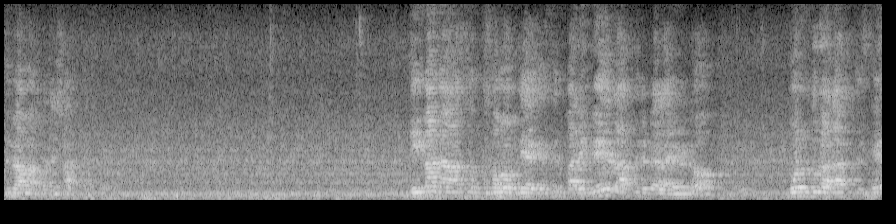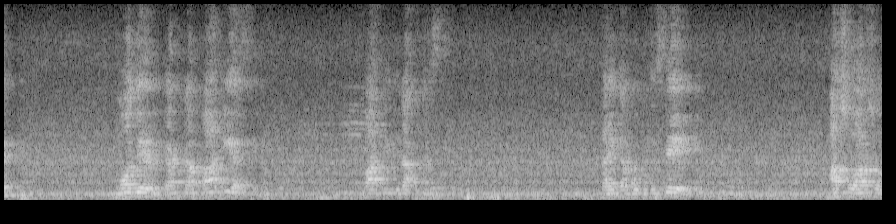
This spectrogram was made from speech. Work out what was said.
তুমি আমার সাথে সাক্ষাৎ করো। ইমামে সবক দিয়ে গেছেন বাড়িতে রাত্রে বেলায় হলো বন্ধুরা ডাকতেছেন, মদের একটা পার্টি আছে। পার্টিতে ডাকতেছে নায়িকা বলতেছে, আসো আসো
